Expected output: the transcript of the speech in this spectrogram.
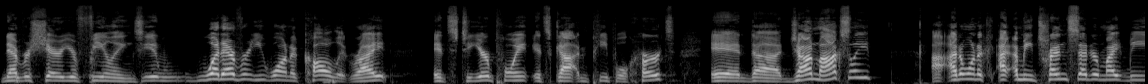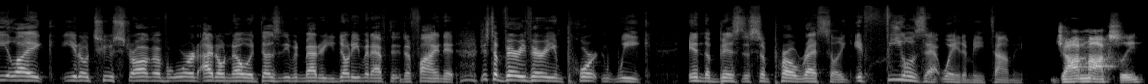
never share your feelings, whatever you want to call it, right? It's to your point, it's gotten people hurt. And uh, Jon Moxley, I don't want to. I mean, trendsetter might be like you know too strong of a word. I don't know. It doesn't even matter. You don't even have to define it. Just a very, very important week in the business of pro wrestling. It feels that way to me, Tommy. Jon Moxley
